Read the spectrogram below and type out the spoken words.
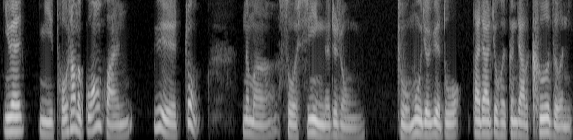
因为你头上的光环越重，那么所吸引的这种瞩目就越多。大家就会更加的苛责你，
